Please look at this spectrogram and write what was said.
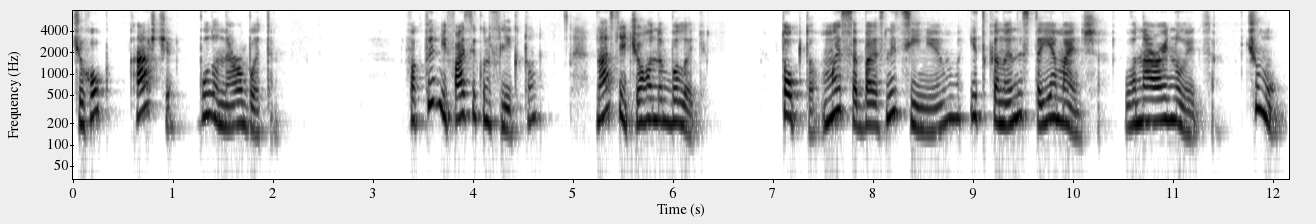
чого б краще було не робити. В активній фазі конфлікту нас нічого не болить. Тобто ми себе знецінюємо і тканини стає менше, вона руйнується. Чому?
